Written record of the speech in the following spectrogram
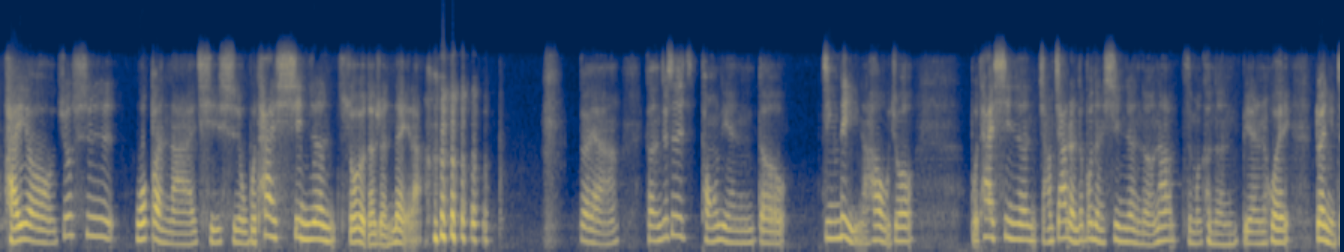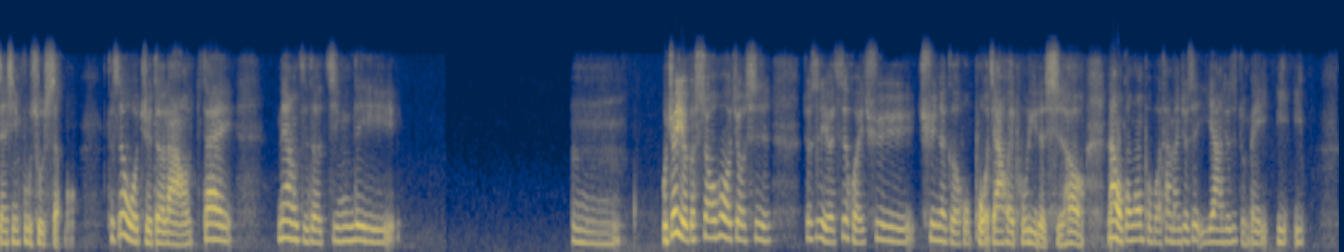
还有就是，我本来其实我不太信任所有的人类啦。对啊，可能就是童年的经历，然后我就。不太信任，讲家人都不能信任了，那怎么可能别人会对你真心付出什么？可是我觉得啦，在那样子的经历，嗯，我觉得有个收获就是，就是有一次回去去那个婆婆家回埔里的时候，那我公公婆婆他们就是一样，就是准备一一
